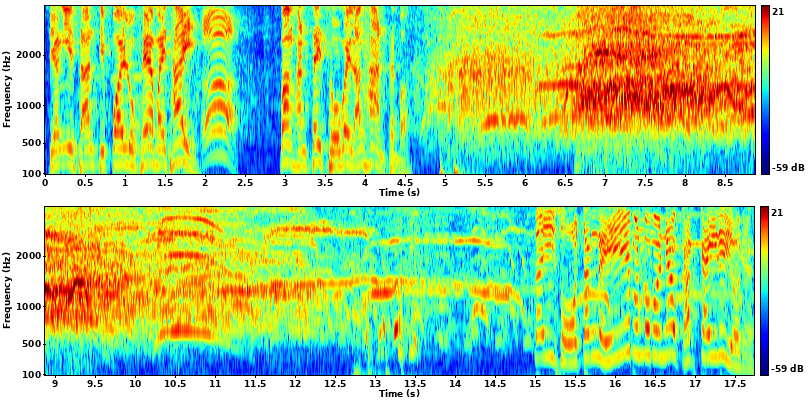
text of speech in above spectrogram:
เสียงอีสานสิปล่อยลูกแพ้ไหม้ไทยเออ บ้างหันใส่โซไว้หลังห้านท่านบอกใจโสจังไหนมันบ่มาแนวกัดไก่ได้อยู่เนี่ย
